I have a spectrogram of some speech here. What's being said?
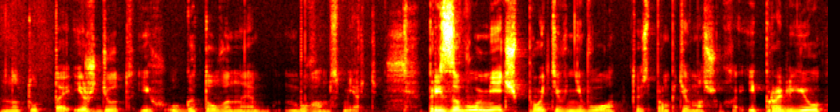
но тут-то и ждет их уготованная Богом смерть. Призову меч против него, то есть против Машоха, и пролью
